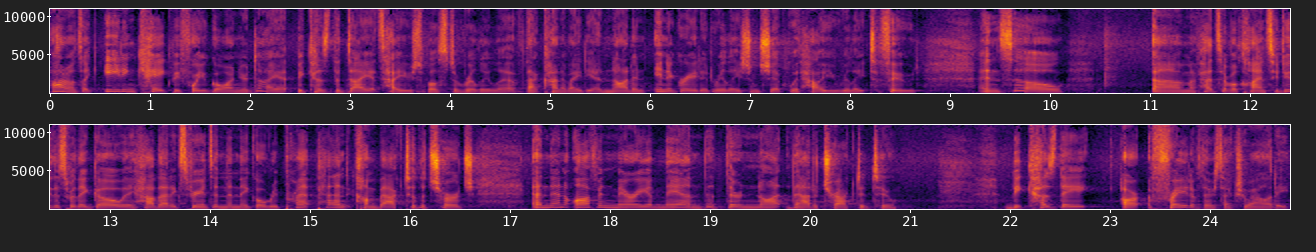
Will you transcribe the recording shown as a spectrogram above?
I don't know, it's like eating cake before you go on your diet because the diet's how you're supposed to really live, that kind of idea, not an integrated relationship with how you relate to food. And so um, I've had several clients who do this where they go, they have that experience, and then they go repent, come back to the church, and then often marry a man that they're not that attracted to because they are afraid of their sexuality.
